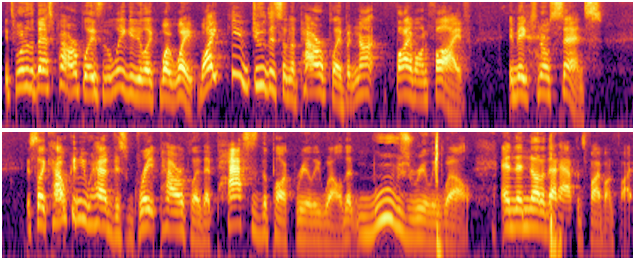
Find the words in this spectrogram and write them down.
It's one of the best power plays in the league, and you're like, wait, wait, why do you do this on the power play, but not five on five? It makes no sense. It's like, how can you have this great power play that passes the puck really well, that moves really well, and then none of that happens five on five?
